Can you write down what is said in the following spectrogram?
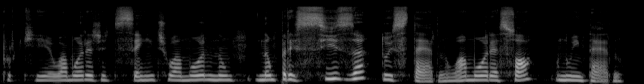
porque o amor a gente sente, o amor não, não precisa do externo, o amor é só no interno.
